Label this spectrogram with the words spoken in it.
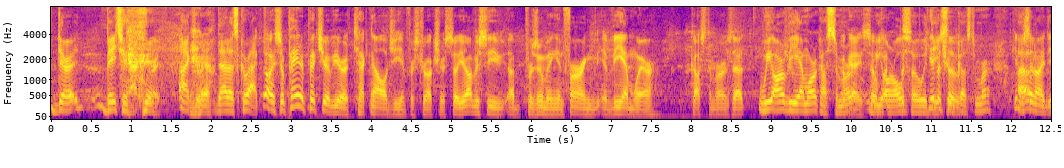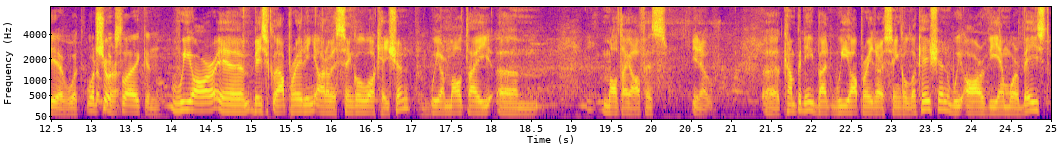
they're basically accurate. accurate. That is correct. All right, so paint a picture of your technology infrastructure. So you're obviously, I'm presuming, inferring a VMware customer, is that? We are VMware customer. Okay, so we but- are also a us a- customer. Give us Uh, an idea of what, what it looks like and We are uh, basically operating out of a single location. Mm-hmm. We are multi, um, multi-office, you know, uh, company, but we operate at a single location. We are VMware based.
